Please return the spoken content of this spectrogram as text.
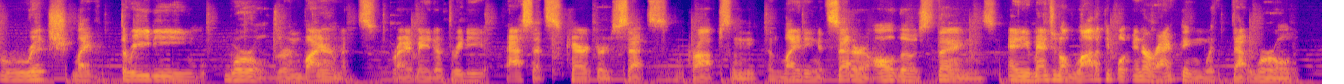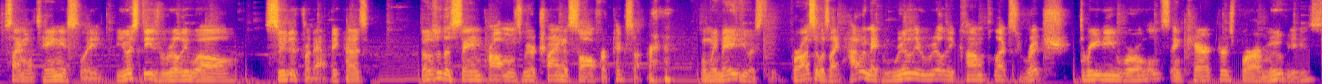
rich like 3D worlds or environments, right, made of 3D assets, characters, sets, and props, and, and lighting, etc., all those things, and you imagine a lot of people interacting with that world simultaneously, USD is really well suited for that because those are the same problems we were trying to solve for Pixar when we made USD. For us, it was like, how do we make really, really complex, rich 3D worlds and characters for our movies?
